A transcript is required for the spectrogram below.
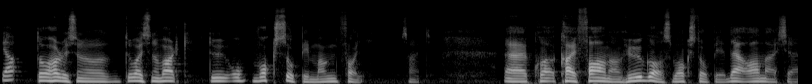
ja, da har du ikke noe, du har ikke noe valg. Du vokser opp i mangfold. sant? Eh, hva, i faen han Hugås vokste opp i, det aner jeg ikke.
